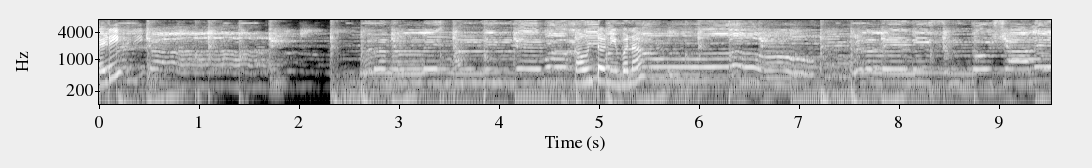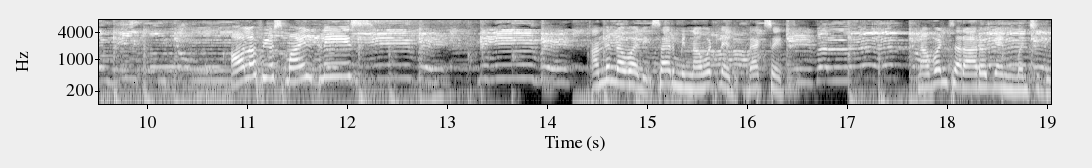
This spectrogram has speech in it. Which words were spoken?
రెడీ ఇవ్వనా? All of you smile please అందరు నవ్వాలి. సార్ మీరు నవ్వట్లేదు. బ్యాక్ సైడ్ నవ్వండి సార్ ఆరోగ్యానికి మంచిది.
